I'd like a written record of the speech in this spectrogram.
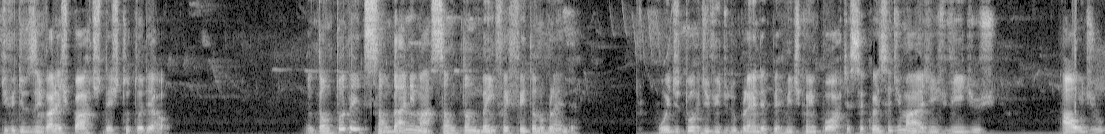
divididos em várias partes deste tutorial. Então toda a edição da animação também foi feita no Blender. O editor de vídeo do Blender permite que eu importe a sequência de imagens, vídeos, áudio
